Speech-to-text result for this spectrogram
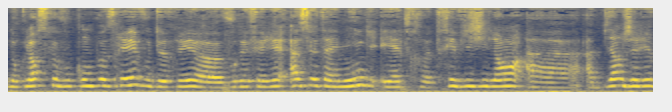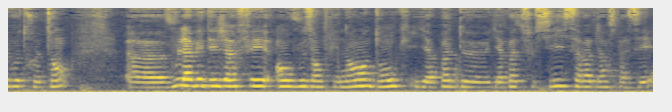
Donc lorsque vous composerez, vous devrez vous référer à ce timing et être très vigilant à bien gérer votre temps. Euh, vous l'avez déjà fait en vous entraînant, donc il n'y a pas de, de souci, ça va bien se passer.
